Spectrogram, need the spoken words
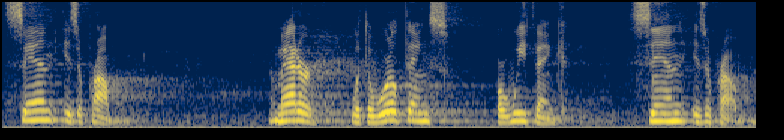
sin is a problem. No matter what the world thinks or we think, sin is a problem.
